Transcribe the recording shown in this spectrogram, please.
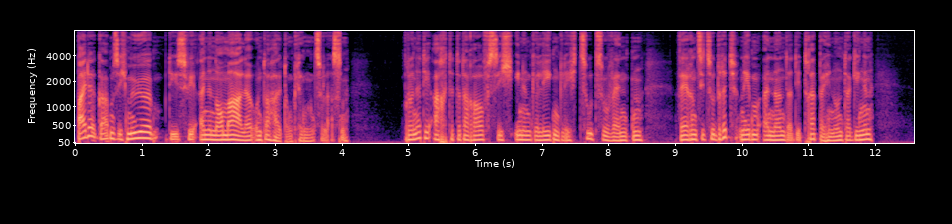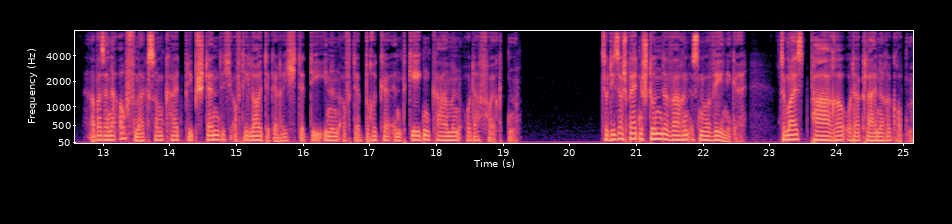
Beide gaben sich Mühe, dies wie eine normale Unterhaltung klingen zu lassen. Brunetti achtete darauf, sich ihnen gelegentlich zuzuwenden, während sie zu dritt nebeneinander die Treppe hinuntergingen, aber seine Aufmerksamkeit blieb ständig auf die Leute gerichtet, die ihnen auf der Brücke entgegenkamen oder folgten. Zu dieser späten Stunde waren es nur wenige, zumeist Paare oder kleinere Gruppen.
